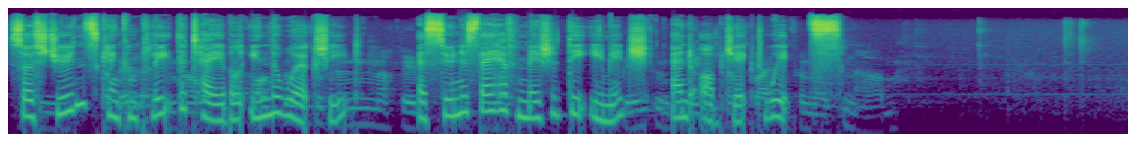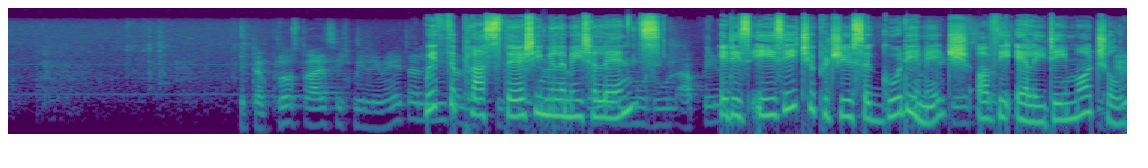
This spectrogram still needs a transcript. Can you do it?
so students can complete the table in the worksheet as soon as they have measured the image and object widths. With the plus 30 mm lens, it is easy to produce a good image of the LED module.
